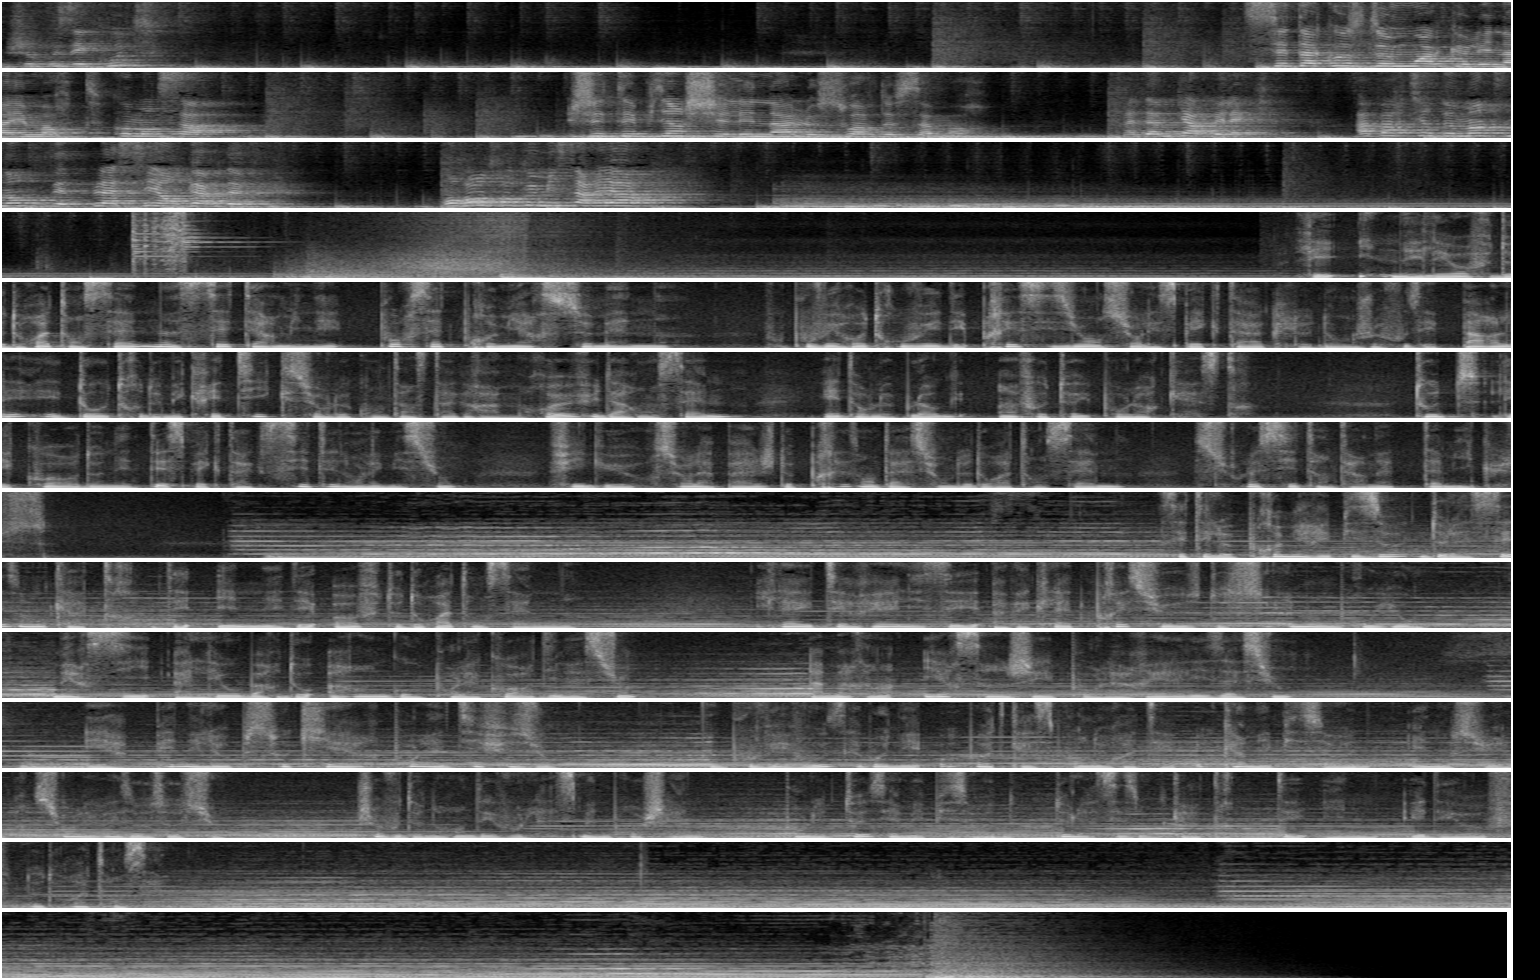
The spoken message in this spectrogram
Je vous écoute. C'est à cause de moi que Lena est morte. Comment ça? J'étais bien chez Lena le soir de sa mort. Madame Carvelec, à partir de maintenant, vous êtes placée en garde à vue. On rentre au commissariat Les in et les off de droite en scène, c'est terminé pour cette première semaine. Vous pouvez retrouver des précisions sur les spectacles dont je vous ai parlé et d'autres de mes critiques sur le compte Instagram Revue d'Art en scène et dans le blog Un fauteuil pour l'orchestre. Toutes les coordonnées des spectacles cités dans l'émission figurent sur la page de présentation de droite en scène sur le site internet d'Amicus. C'était le premier épisode de la saison 4 des In et des Off de droite en scène. Il a été réalisé avec l'aide précieuse de Seulement Brouillot. Merci à Léobardo Arango pour la coordination, à Marin Hirsinger pour la réalisation Pénélope Souquière pour la diffusion. Vous pouvez vous abonner au podcast pour ne rater aucun épisode et nous suivre sur les réseaux sociaux. Je vous donne rendez-vous la semaine prochaine pour le deuxième épisode de la saison 4 des In et des Off de droite en scène.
